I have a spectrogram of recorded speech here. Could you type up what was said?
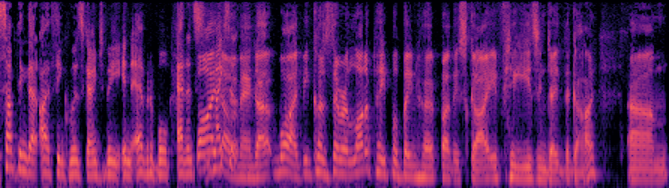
something that I think was going to be inevitable. And it's Why makes though, it, Amanda? Why? Because there are a lot of people being hurt by this guy, if he is indeed the guy. Um,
